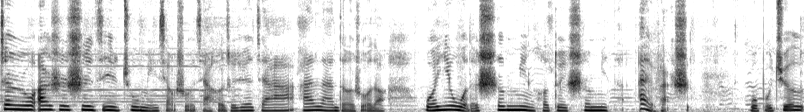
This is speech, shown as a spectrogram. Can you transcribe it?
正如二十世纪著名小说家和哲学家安兰德说道：“我以我的生命和对生命的爱发誓，我不绝，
